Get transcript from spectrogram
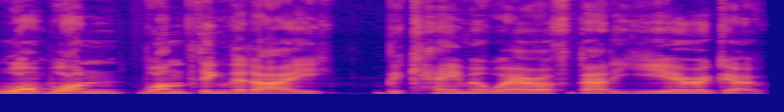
one one one thing that I became aware of about a year ago.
